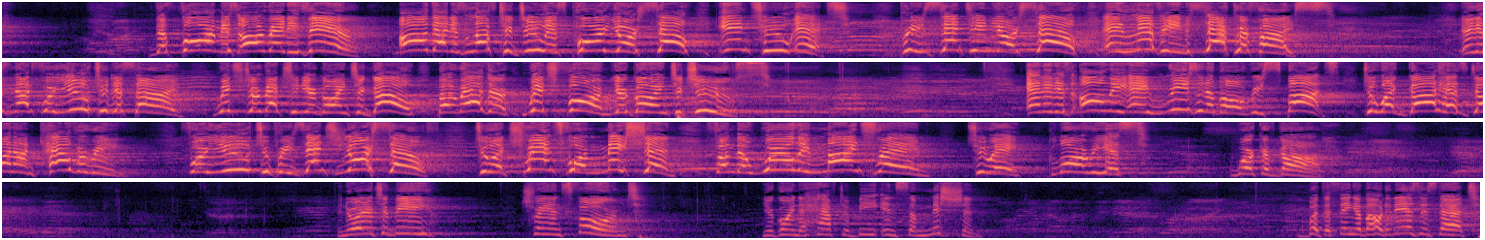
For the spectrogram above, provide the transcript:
the form is already there. All that is left to do is pour yourself into it, presenting yourself a living sacrifice. It is not for you to decide which direction you're going to go, but rather which form you're going to choose. And it is only a reasonable response to what God has done on Calvary for you to present yourself to a transformation from the worldly mind frame to a glorious work of God. In order to be transformed, you're going to have to be in submission. But the thing about it is, is that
